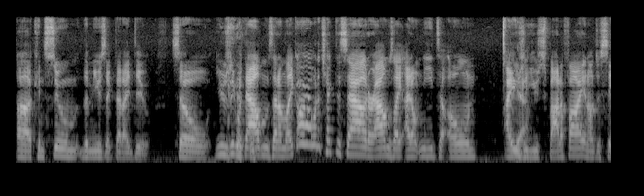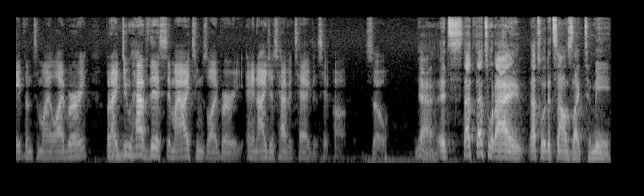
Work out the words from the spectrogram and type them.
uh, consume the music that I do. So usually with albums that I'm like, oh, I want to check this out, or albums like I don't need to own, I usually Yeah. use Spotify and I'll just save them to my library. But I Mm-hmm. do have this in my iTunes library, and I just have it tagged as hip hop. So Yeah, it's that. That's what I. That's what it sounds like to me.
